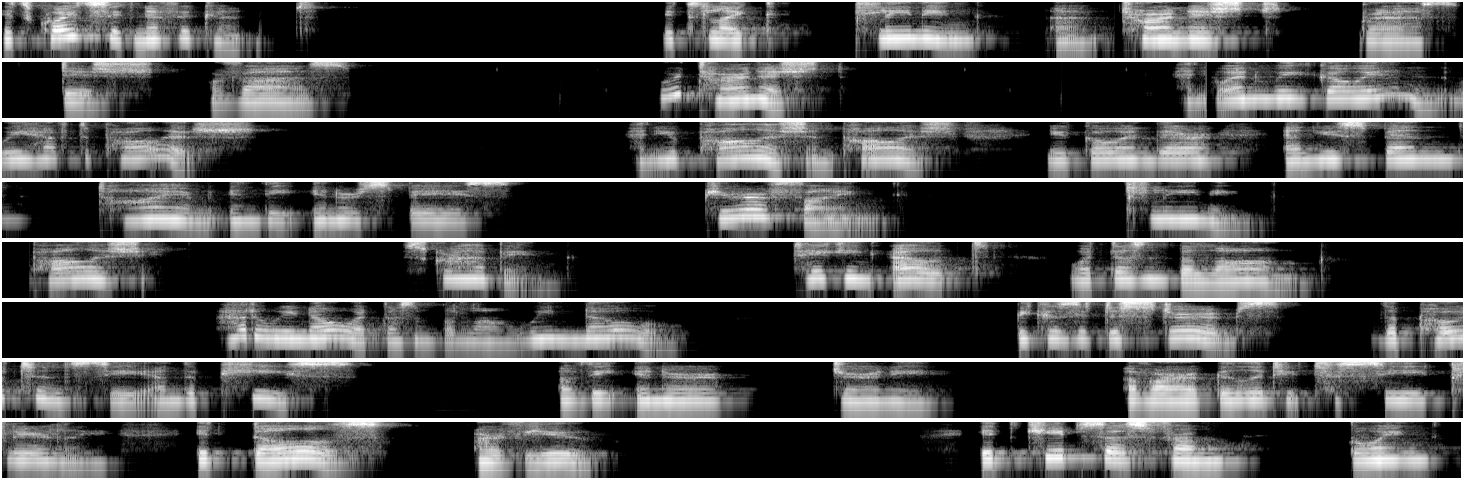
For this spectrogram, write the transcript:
It's quite significant. It's like cleaning a tarnished brass dish or vase. We're tarnished. And when we go in, we have to polish. And you polish and polish. You go in there and you spend time in the inner space, purifying, cleaning, polishing, scrubbing, taking out what doesn't belong. How do we know what doesn't belong? We know because it disturbs the potency and the peace of the inner journey, of our ability to see clearly. It dulls our view. It keeps us from going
